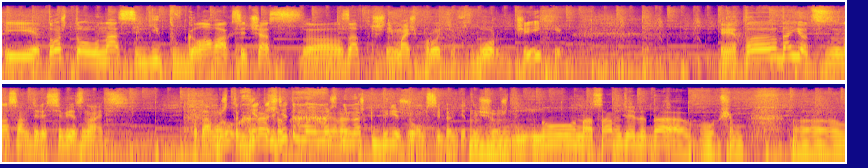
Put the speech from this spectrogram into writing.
И то, что у нас сидит в головах сейчас э, завтрашний матч против сборной Чехии, это дает на самом деле себе знать. Потому Ну, что где-то, хорошо, где-то мы, может, хоро- немножко бережем себя, где-то еще Мгм. что-то. Ну, на самом деле, да. В общем, э,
